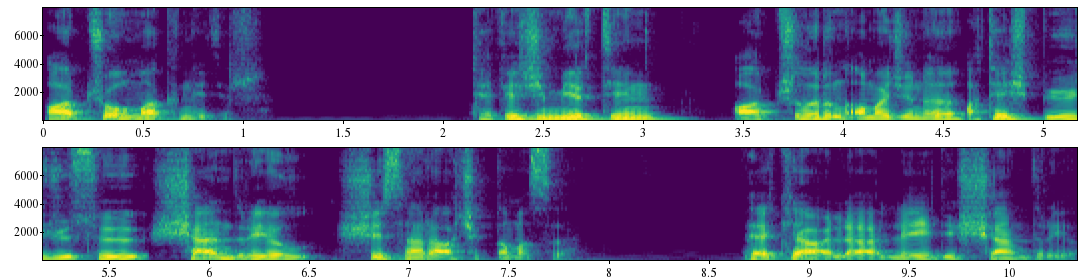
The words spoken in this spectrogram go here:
Arpçı olmak nedir? Tefeci Mirt'in arpçıların amacını ateş büyücüsü Chandril Shiser'e açıklaması. Pekala Lady Chandril.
